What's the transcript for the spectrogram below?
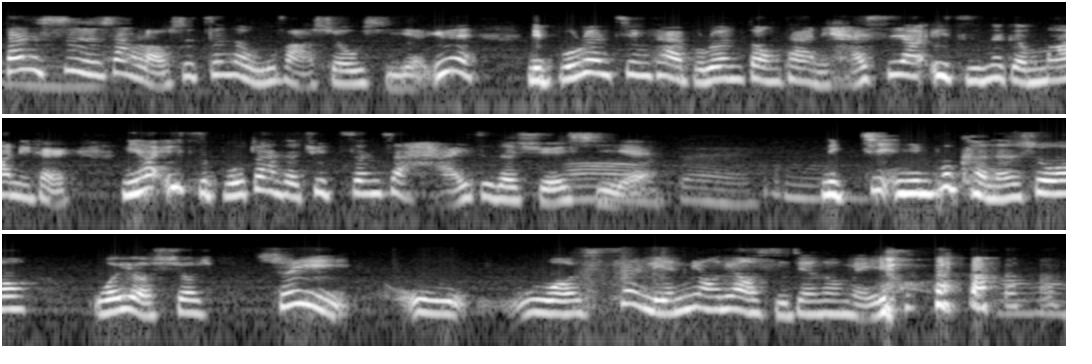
但是事实上，老师真的无法休息耶，因为你不论静态，不论动态，你还是要一直那个 monitor，你要一直不断的去侦测孩子的学习耶。哦、对。你你不可能说我有休息，所以我我是连尿尿时间都没有，哦、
